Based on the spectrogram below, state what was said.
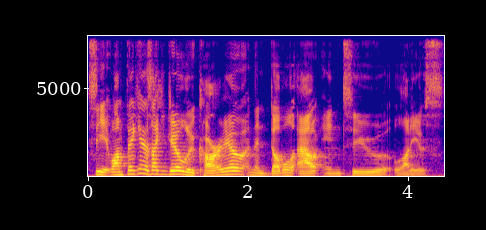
See, what I'm thinking is I could go Lucario and then double out into Latios.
